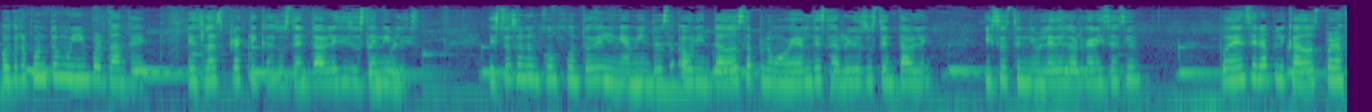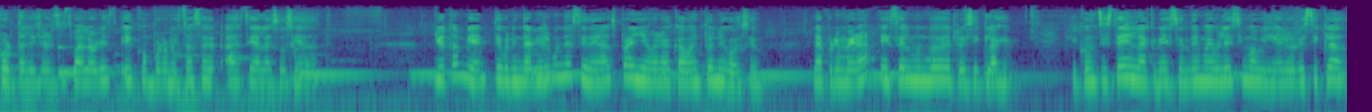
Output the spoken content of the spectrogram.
Otro punto muy importante es las prácticas sustentables y sostenibles. Estos son un conjunto de lineamientos orientados a promover el desarrollo sustentable y sostenible de la organización. Pueden ser aplicados para fortalecer sus valores y compromisos hacia la sociedad. Yo también te brindaré algunas ideas para llevar a cabo en tu negocio. La primera es el mundo del reciclaje, que consiste en la creación de muebles y mobiliario reciclado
